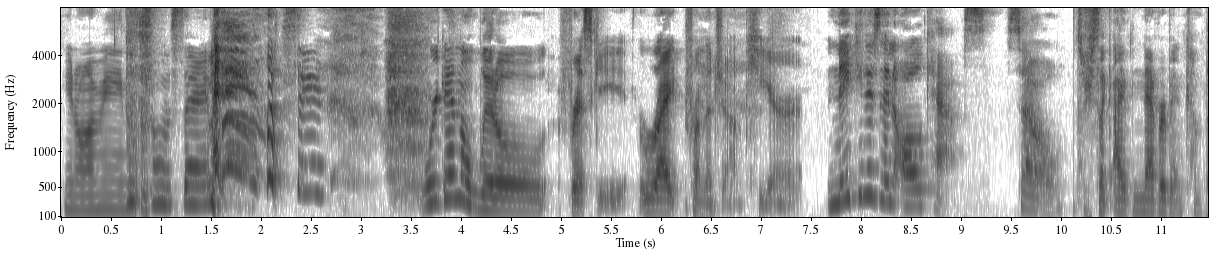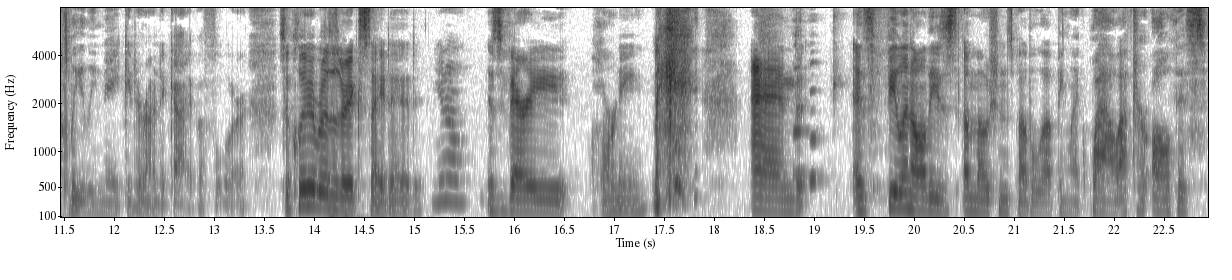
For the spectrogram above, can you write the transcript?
You know what I mean? What I'm saying? You know what I'm saying? We're getting a little frisky right from the jump here. naked is in all caps so So she's like, I've never been completely naked around a guy before. So clearly Rose is very excited, you know is very horny, and is feeling all these emotions bubble up, being like, wow, after all this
